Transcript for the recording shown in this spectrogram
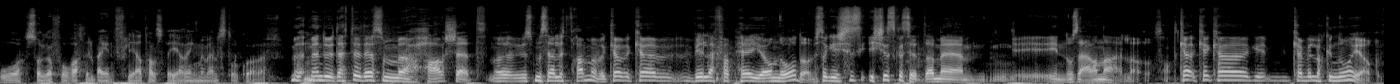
å sørge for at det ble en flertallsregjering med Venstre og KrF. Men, men du, dette er det som har skjedd. Hvis vi ser litt framover, hva, hva vil Frp gjøre nå, da? Hvis dere ikke, ikke skal sitte med inne hos Erna eller sånt, hva, hva, hva vil dere nå gjøre?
